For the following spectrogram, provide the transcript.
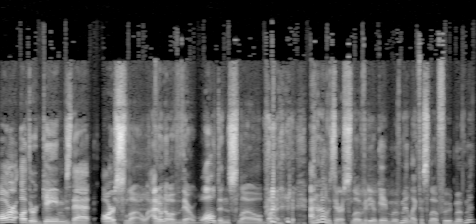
are other games that are slow. I don't know if they're Walden slow, but I don't know. Is there a slow video game movement like the slow food movement?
